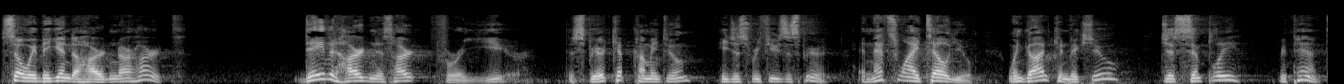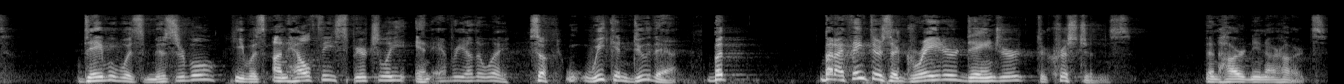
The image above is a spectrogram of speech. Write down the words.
So we begin to harden our heart. David hardened his heart for a year. The Spirit kept coming to him. He just refused the Spirit. And that's why I tell you, when God convicts you, just simply repent. David was miserable. He was unhealthy spiritually in every other way. So we can do that. But, but I think there's a greater danger to Christians than hardening our hearts.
